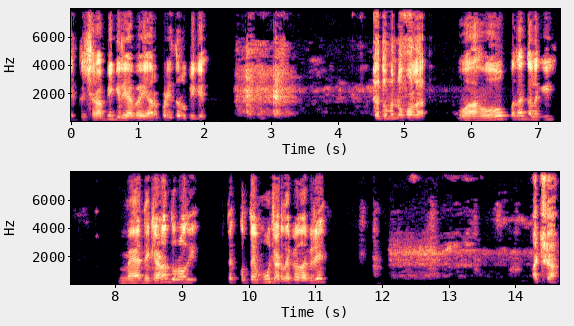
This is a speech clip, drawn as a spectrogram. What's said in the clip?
ਇੱਕ ਸ਼ਰਾਬੀ ਗਿਰਿਆ ਪਿਆ ਯਾਰ ਬੜੀ ਦਾਰੂ ਪੀ ਕੇ। ਤੇ ਤੂੰ ਮੈਨੂੰ ਫੋਨ ਲਾ ਉਹ ਆਹੋ ਪਤਾ ਗੱਲ ਕੀ? ਮੈਂ ਦੇਖਿਆ ਨਾ ਦੂਰੋਂ ਦੀ ਤੇ ਕੁੱਤੇ ਮੂੰਹ ਚੜਦੇ ਪਿਆ ਉਹਦਾ ਵੀਰੇ। ਅੱਛਾ।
